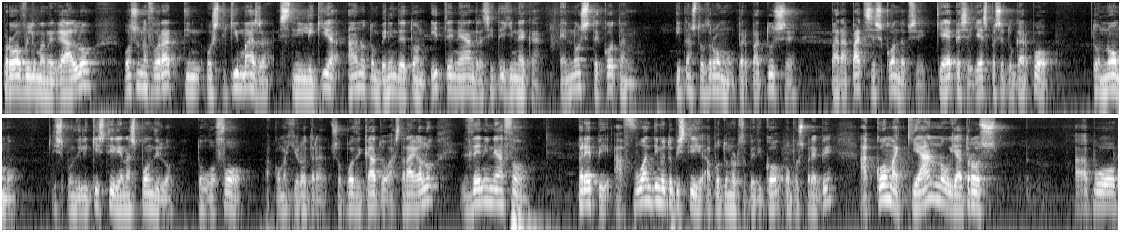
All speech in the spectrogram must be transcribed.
πρόβλημα μεγάλο όσον αφορά την οστική μάζα στην ηλικία άνω των 50 ετών, είτε είναι άντρας είτε γυναίκα, ενώ στεκόταν, ήταν στο δρόμο, περπατούσε, παραπάτησε, σκόνταψε και έπεσε και έσπασε τον καρπό, τον νόμο, της σπονδυλικής στήλη, ένα σπόνδυλο, το γοφό, ακόμα χειρότερα, το σωπόδι κάτω, αστράγαλο, δεν είναι αθώο. Πρέπει, αφού αντιμετωπιστεί από τον ορθοπαιδικό, όπως πρέπει, ακόμα και αν ο γιατρός από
